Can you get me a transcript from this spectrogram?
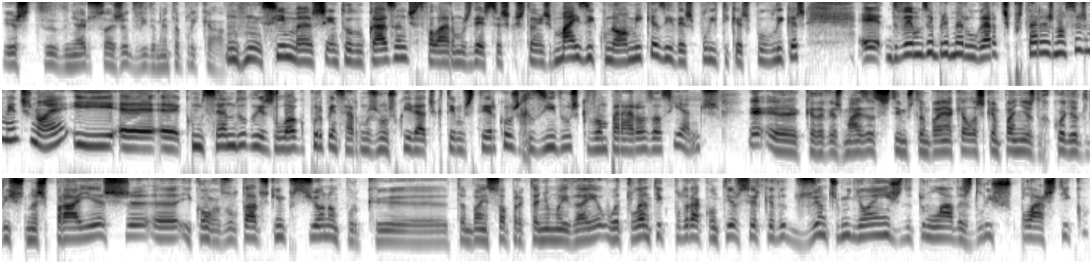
este dinheiro seja devidamente aplicado. Uhum, sim, mas em todo o caso, antes de falarmos destas questões mais económicas e das políticas públicas, é, devemos, em primeiro lugar, despertar as nossas mentes, não é? E uh, uh, começando desde logo por pensarmos nos cuidados que temos de ter com os resíduos que vão parar aos oceanos. É, é, cada vez mais assistimos também àquelas campanhas de recolha de lixo nas praias uh, e com resultados que impressionam, porque também só para que tenham uma ideia, o Atlântico poderá conter cerca de 200 milhões de toneladas de lixo plástico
